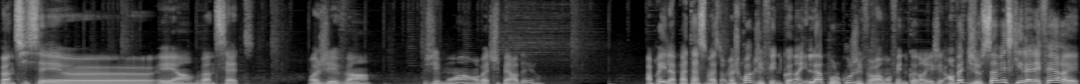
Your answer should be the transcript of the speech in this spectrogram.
26 et, euh, et 1, 27. Moi, j'ai 20. J'ai moins. En fait, je perdais. Hein. Après, il a pas Taskmaster. Mais je crois que j'ai fait une connerie. Là, pour le coup, j'ai vraiment fait une connerie. En fait, je savais ce qu'il allait faire et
